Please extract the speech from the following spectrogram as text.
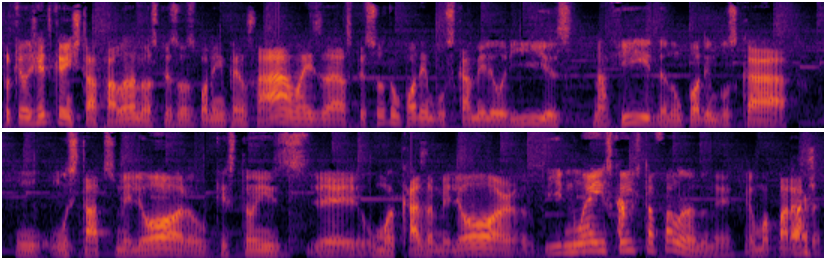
Porque o jeito que a gente tá falando, as pessoas podem pensar, ah, mas as pessoas não podem buscar melhorias na vida, não podem buscar um, um status melhor ou questões, é, uma casa melhor. E não é isso que a gente está falando, né? É uma parada.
